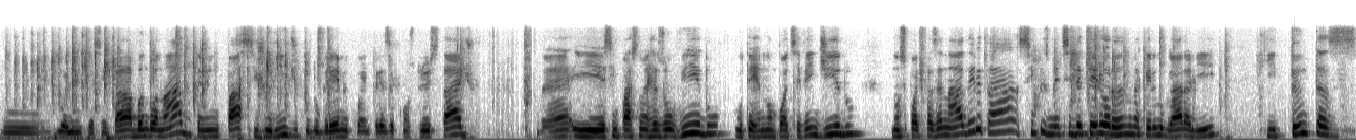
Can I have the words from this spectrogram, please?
do, do Olímpico. Assim, está abandonado, tem um impasse jurídico do Grêmio com a empresa que construiu o estádio, né, e esse impasse não é resolvido, o terreno não pode ser vendido, não se pode fazer nada, ele está simplesmente se deteriorando naquele lugar ali que tantas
